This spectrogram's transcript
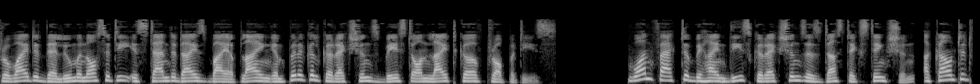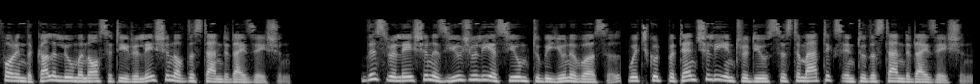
provided their luminosity is standardized by applying empirical corrections based on light curve properties. One factor behind these corrections is dust extinction, accounted for in the color luminosity relation of the standardization. This relation is usually assumed to be universal, which could potentially introduce systematics into the standardization.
